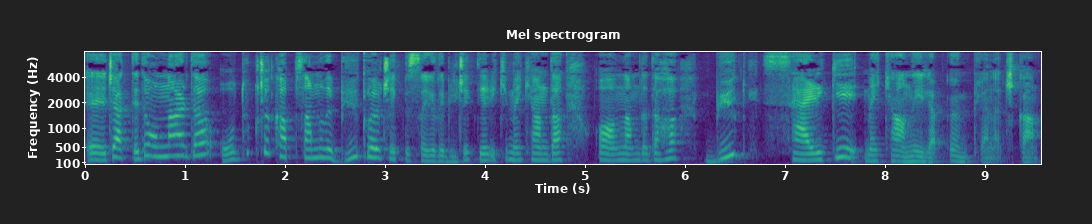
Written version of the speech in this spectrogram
e, caddede onlar da oldukça kapsamlı ve büyük ölçekli sayılabilecek diğer iki mekanda o anlamda daha büyük sergi mekanıyla ön plana çıkan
